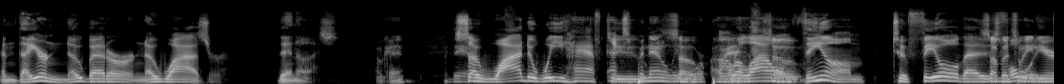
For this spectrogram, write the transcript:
and they are no better or no wiser than us. okay. But they have So why do we have to? exponentially so, more power. rely on so- them to fill those. So between your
